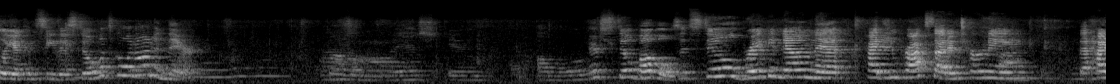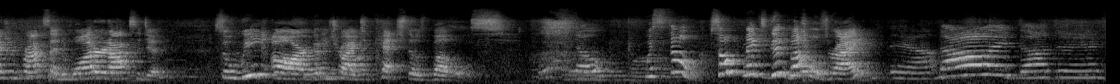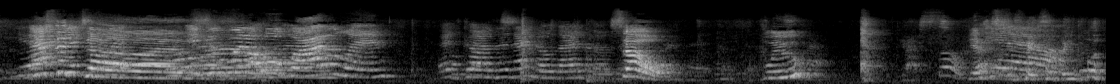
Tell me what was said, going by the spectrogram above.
Julia can see this still. What's going on in there? There's still bubbles. It's still breaking down that hydrogen peroxide and turning that hydrogen peroxide to water and oxygen. So we are going to try to catch those bubbles. With soap. Soap makes good bubbles, right? Yeah. No, it doesn't. Yes, it does. If you put a whole bottle in, it doesn't. I know that it doesn't. So, blue? Yes. Yes. Yeah. Make something blue.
